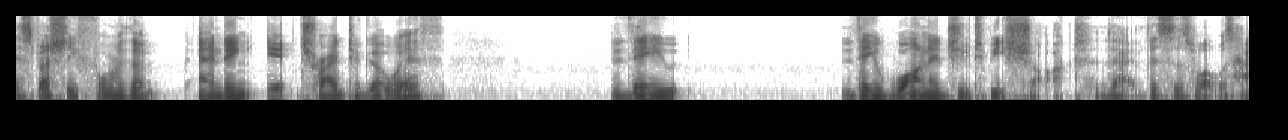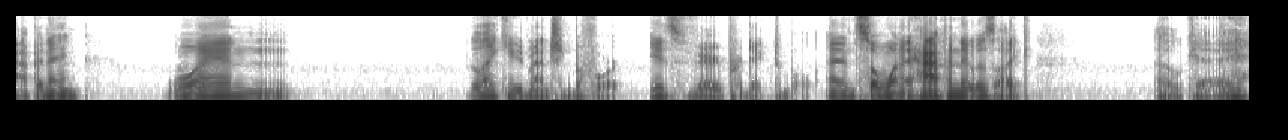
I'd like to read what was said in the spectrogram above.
especially for the ending it tried to go with. They they wanted you to be shocked that this is what was happening mm-hmm. when like you had mentioned before it's very predictable and so when it happened it was like okay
